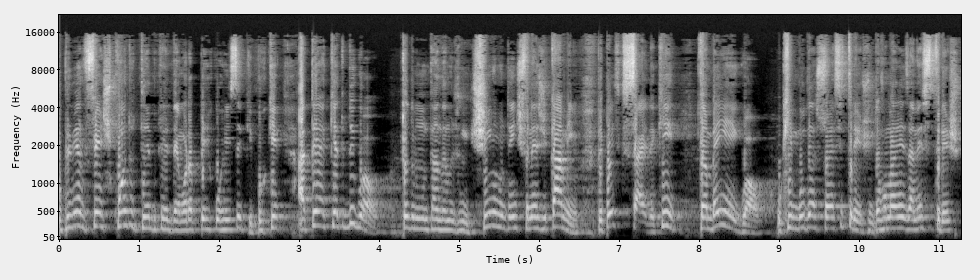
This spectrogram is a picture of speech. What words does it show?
o primeiro fez quanto tempo que ele demora para percorrer isso aqui? Porque até aqui é tudo igual. Todo mundo está andando juntinho, não tem diferença de caminho. Depois que sai daqui, também é igual. O que muda é só esse trecho. Então vamos analisar nesse trecho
